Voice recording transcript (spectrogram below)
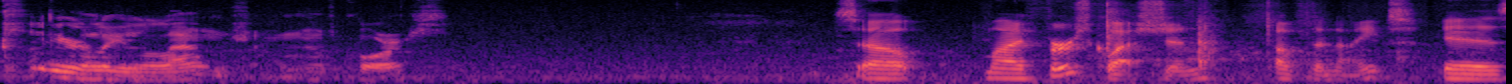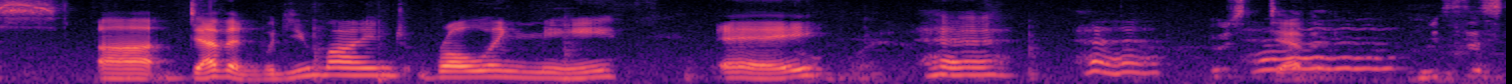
clearly lounging, of course. So, my first question of the night is uh, Deven, would you mind rolling me a. Who's Deven? Who's this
